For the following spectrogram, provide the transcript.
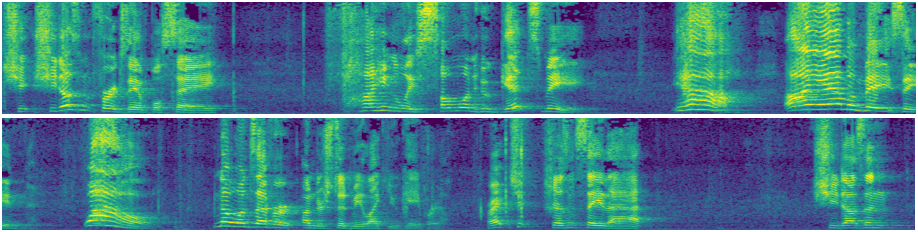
She, she doesn't, for example, say, Finally, someone who gets me. Yeah, I am amazing. Wow. No one's ever understood me like you, Gabriel. Right? She, she doesn't say that. She doesn't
